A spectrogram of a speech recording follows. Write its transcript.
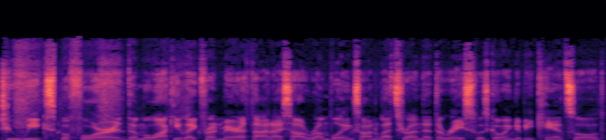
two weeks before the Milwaukee Lakefront Marathon, I saw rumblings on LetsRun that the race was going to be canceled.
